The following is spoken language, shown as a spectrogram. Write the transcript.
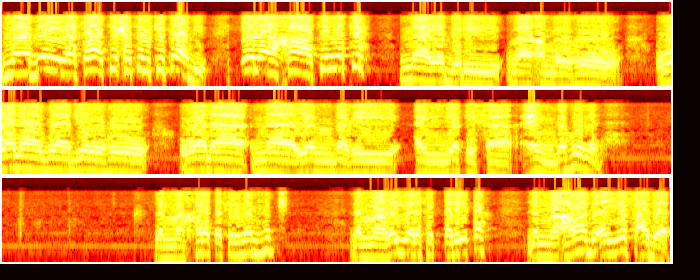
ما بين فاتحة الكتاب إلى خاتمته ما يدري ما أمره ولا زاجره ولا ما ينبغي أن يقف عنده منه. لما خلط في المنهج لما غير في الطريقة لما أراد أن يصعد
